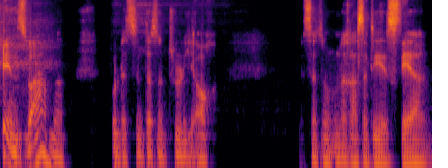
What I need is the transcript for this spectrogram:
Geh ins Warme. Und das sind das natürlich auch, ist das so eine Rasse, die ist sehr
